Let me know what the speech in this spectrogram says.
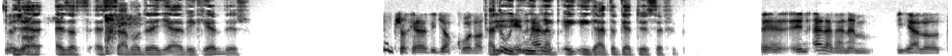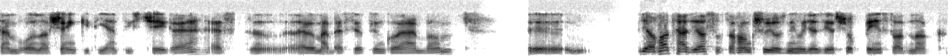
Ez, ez, ez, a, ez számodra egy elvi kérdés? Nem csak elvi gyakorlat. Hát úgy, én úgy eleve, igen, a kettő összefügg. Én eleve nem jelöltem volna senkit ilyen tisztségre, ezt erről már beszéltünk korábban. Ugye a hatházi azt szokta hangsúlyozni, hogy ezért sok pénzt adnak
